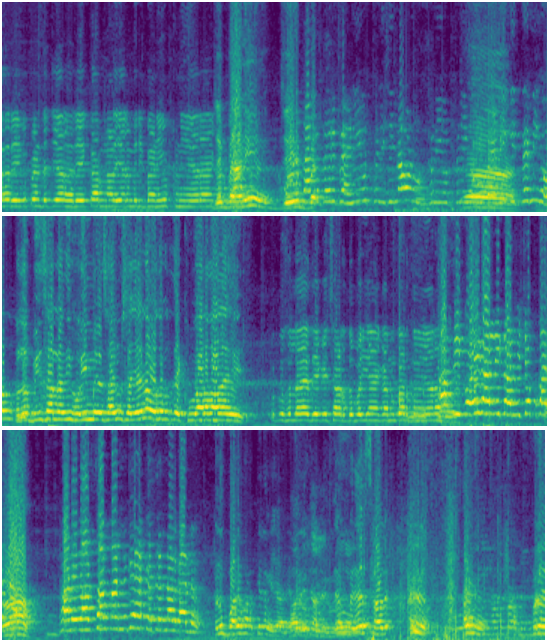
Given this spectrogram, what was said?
ਹਰੇਕ ਪਿੰਡ 'ਚ ਯਾਰ ਹਰੇਕ ਘਰ ਨਾਲ ਯਾਰ ਮੇਰੀ ਬੈਣੀ ਉੱਠਣੀ ਯਾਰ ਐਂ ਜੇ ਕਰੋ। ਬੈਣੀ ਜੇ ਤੱਕ ਤੇਰੀ ਬਹਿਣੀ ਉੱਠਣੀ ਸੀ ਨਾ ਹੁਣ ਉੱਠਣੀ ਉੱਠਣੀ ਹੋ। ਬਹਿਣੀ ਕਿਤੇ ਨਹੀਂ ਹੋਊਗੀ। ਕਦੋਂ 20 ਸਾਲਾਂ ਦੀ ਹੋਈ ਮੇਰੇ ਸਾਨੂੰ ਸਜ਼ਾ ਨਾ ਉਦੋਂ ਦੇਖੂ ਵਾਲਾ ਵਾਲਾ ਇਹ। ਕੁਛ ਲੈ ਦੇ ਕੇ ਛੱਡ ਦੋ ਬਾਈ ਐਂ ਕਾਨੂੰ ਕਰਦੇ ਹੋ ਯਾਰ? ਅਸੀਂ ਕੋਈ ਗੱਲ ਨਹੀਂ ਕਰਨੀ ਚੁੱਪ ਕਰ ਜਾ। ਹਾਂ। ਥਾਣੇਦਾਰ ਸਾਹਿਬ ਕਰਨਗੇ ਆ ਕੇ ਤੇਰੇ ਨਾਲ ਗੱਲ। ਇਹਨੂੰ ਬਾਰੇ ਫੜ ਕੇ ਲੈ ਜਾ। ਬਾਹਰੇ ਚੱਲ ਇਹਨੂੰ। ਇਹ ਮੇਰੇ ਸਾਲੇ ਬਰੇ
